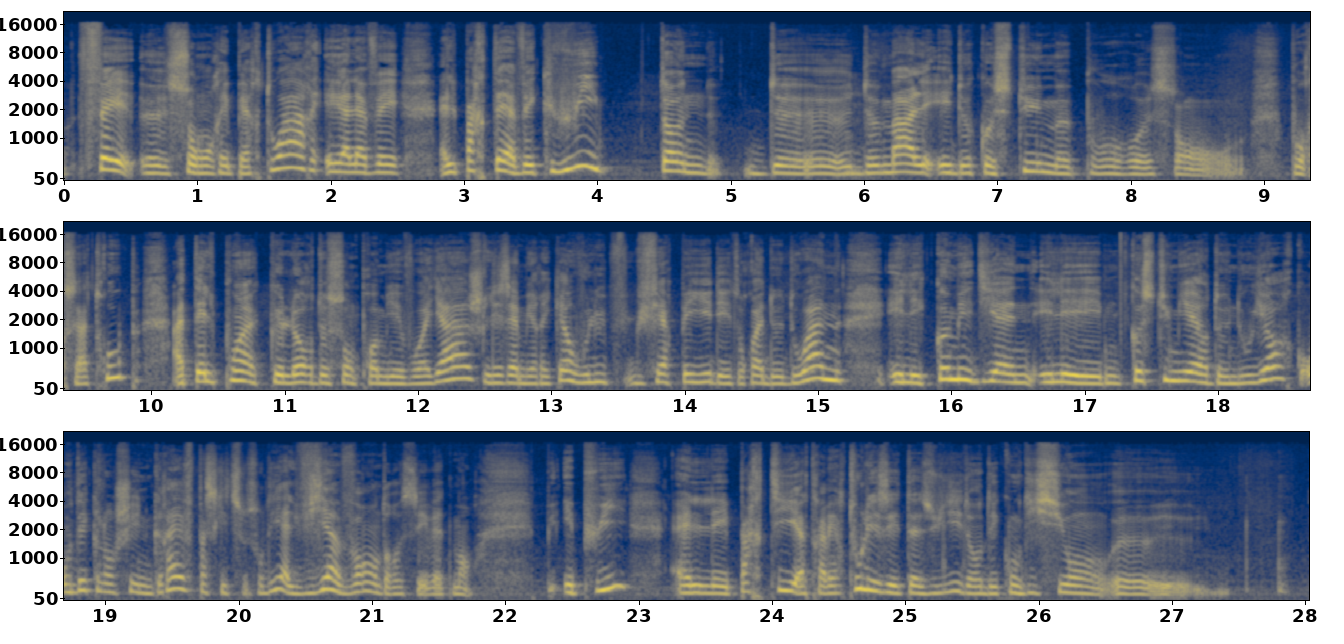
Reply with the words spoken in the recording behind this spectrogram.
fait euh, son répertoire, et elle, avait, elle partait avec huit de, de et de costumes pour, euh, son, pour sa troupe, à tel point que lors de son premier voyage, les Américains ont voulu lui faire payer des droits de douane et les comédiennes et les costumières de New York ont déclenché une grève parce qu'ils se sont dit elle vient vendre ses vêtements. Et puis, elle est partie à travers tous les États-Unis dans des conditions euh,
